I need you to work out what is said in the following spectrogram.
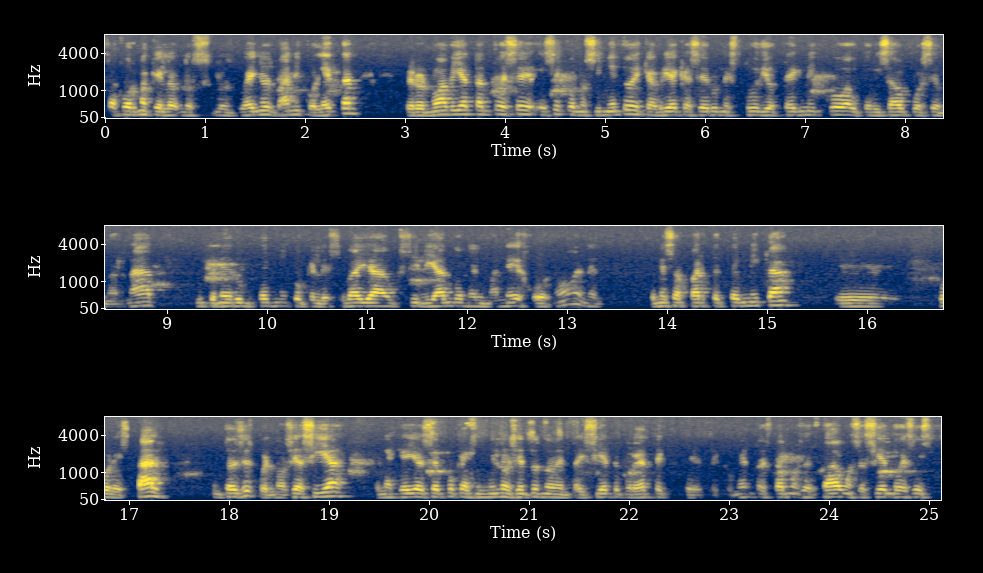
esa forma que los, los, dueños van y colectan, pero no había tanto ese, ese conocimiento de que habría que hacer un estudio técnico autorizado por Semarnat y tener un técnico que les vaya auxiliando en el manejo, ¿no? En, el, en esa parte técnica eh, forestal. Entonces, pues no se hacía en aquellas épocas, en 1997, por allá te, comento, estamos, estábamos haciendo esos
